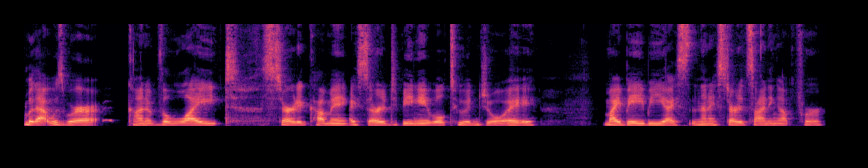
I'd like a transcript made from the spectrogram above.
But that was where kind of the light started coming. I started to being able to enjoy my baby. I, and then I started signing up for,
